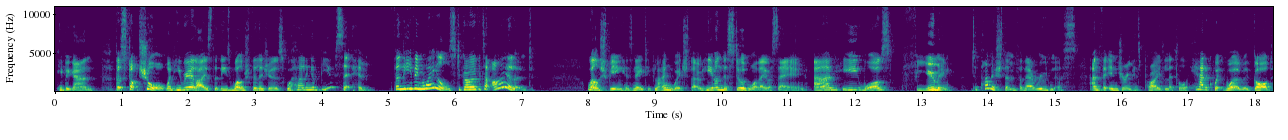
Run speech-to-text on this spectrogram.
he began, but stopped short when he realised that these Welsh villagers were hurling abuse at him for leaving Wales to go over to Ireland. Welsh being his native language, though, he understood what they were saying, and he was fuming. To punish them for their rudeness, and for injuring his pride a little, he had a quick word with God,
